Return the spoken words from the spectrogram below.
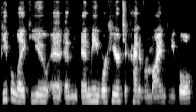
people like you and, and, and me, we're here to kind of remind people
